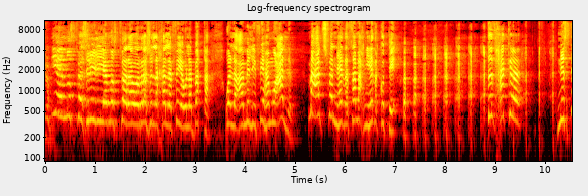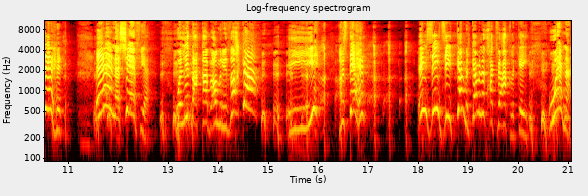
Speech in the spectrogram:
يا مصطفى جريلي يا مصطفى راهو الراجل لا خلى فيا ولا بقى ولا عامل لي فيها معلم. عادش فن هذا سامحني هذا كتاب تضحك؟ نستاهل. أنا شافية. وليت عقاب عمري ضحكة. إيه نستاهل. إيه زيد زيد كمل كمل اضحك في عقلك اي وأنا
